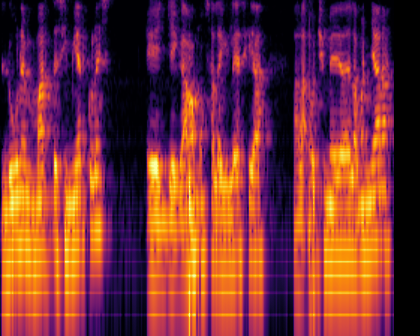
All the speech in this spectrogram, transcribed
Lunes, martes y miércoles eh, llegábamos a la iglesia a las ocho y media de la mañana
